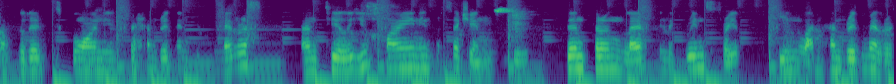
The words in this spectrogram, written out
After that, go on in 350 meters until you find intersection. Then turn left in the green street in 100 meters.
